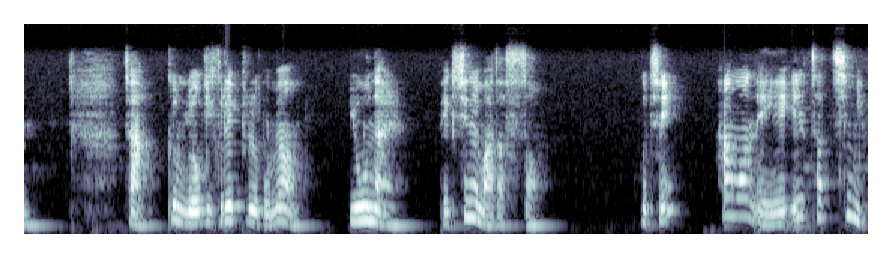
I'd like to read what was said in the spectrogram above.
음. 자, 그럼 여기 그래프를 보면 요 날 백신을 맞았어. 그치? 항원 A의 1차 침입.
